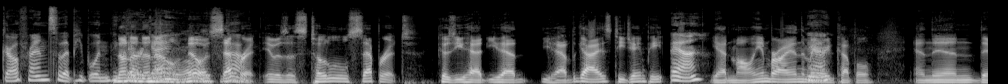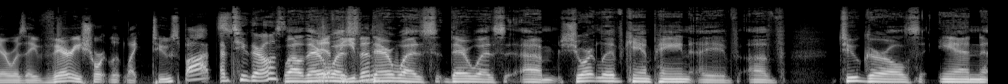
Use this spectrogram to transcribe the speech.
girlfriend so that people wouldn't think No, they no, were no, gay? no, no. It was It's separate. It was a total separate because you had you had you have the guys, TJ and Pete. Yeah. You had Molly and Brian, the Yeah. married couple, and then there was a very short, li- like two spots. Of two girls. Well, there was even? there was there was um, short-lived campaign of of two girls in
